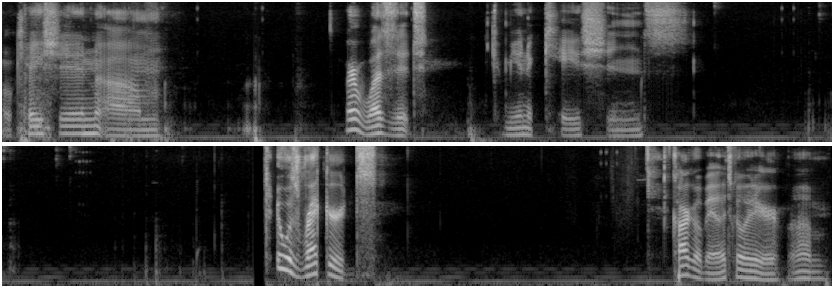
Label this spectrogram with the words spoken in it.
Location, um... Where was it? Communications... It was records! Cargo bay, let's go here. Um...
